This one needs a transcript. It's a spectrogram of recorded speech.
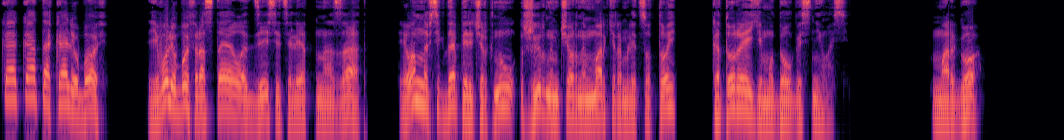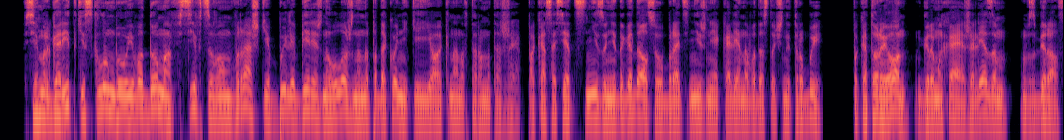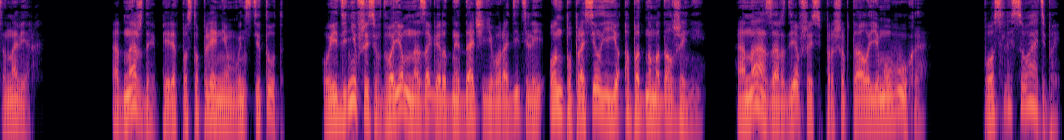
Кака така любовь? Его любовь растаяла десять лет назад, и он навсегда перечеркнул жирным черным маркером лицо той, которая ему долго снилась. Марго. Все маргаритки с клумбы у его дома в Сивцевом вражке были бережно уложены на подоконнике ее окна на втором этаже, пока сосед снизу не догадался убрать нижнее колено водосточной трубы, по которой он, громыхая железом, взбирался наверх. Однажды, перед поступлением в институт, уединившись вдвоем на загородной даче его родителей, он попросил ее об одном одолжении. Она, зардевшись, прошептала ему в ухо. «После свадьбы»,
